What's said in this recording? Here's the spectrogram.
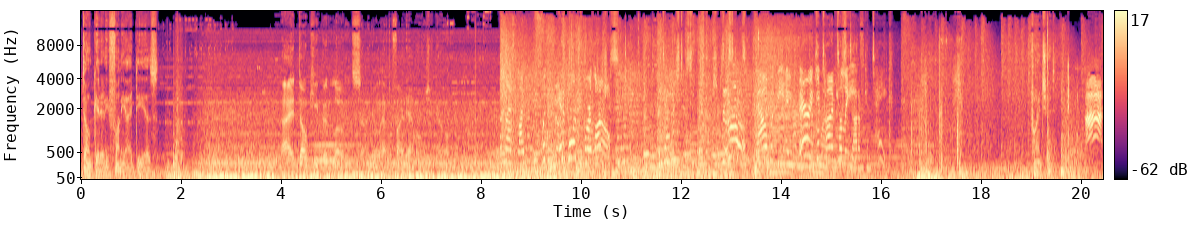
Don't get any funny ideas. I don't keep it loaded, son. You'll have to find ammo as you go. One last life. Look at get aboard before it launches. The damage to superstructure systems. Now would be a very good time to leave. Autumn can take. Punch it. Aye,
